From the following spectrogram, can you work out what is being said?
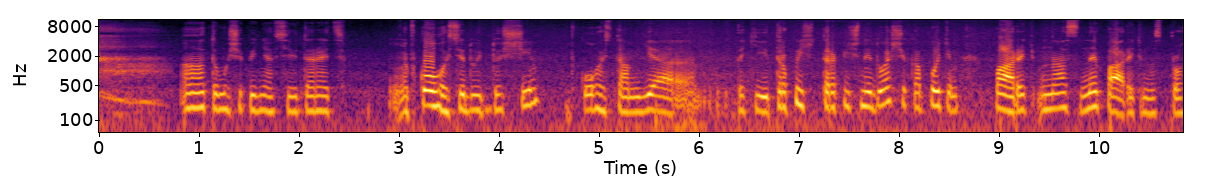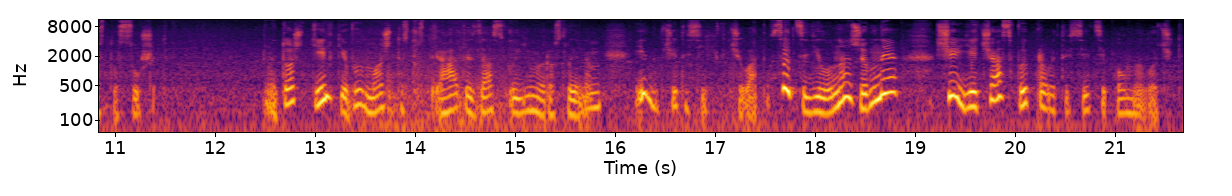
тому що піднявся вітерець. В когось ідуть дощі, в когось там є такий тропіч, тропічний дощик, а потім парить. У нас не парить, у нас просто сушить. Тож тільки ви можете спостерігати за своїми рослинами і навчитися їх відчувати. Все це діло наживне, ще є час виправити всі ці помилочки.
